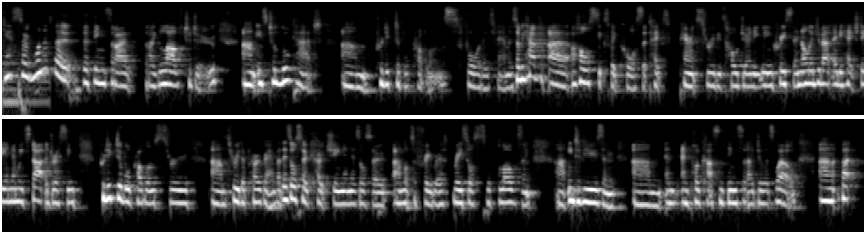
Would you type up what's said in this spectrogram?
Yes. So one of the the things that I that I love to do um, is to look at um, predictable problems for these families. So we have a, a whole six week course that takes parents through this whole journey. We increase their knowledge about ADHD, and then we start addressing predictable problems through um, through the program. But there's also coaching, and there's also um, lots of free re- resources with blogs and uh, interviews and, um, and and podcasts and things that I do as well. Uh, but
